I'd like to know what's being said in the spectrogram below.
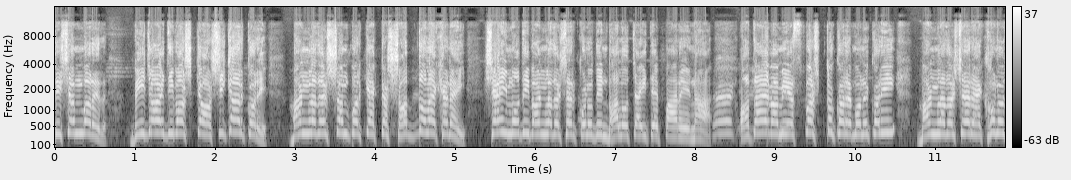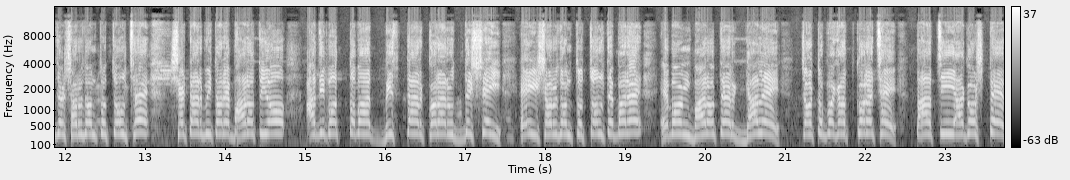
ডিসেম্বরের বিজয় দিবসকে অস্বীকার করে বাংলাদেশ সম্পর্কে একটা শব্দ লেখে নাই। সেই মোদি বাংলাদেশের কোনোদিন ভালো চাইতে পারে না। অতএব আমি স্পষ্ট করে মনে করি, বাংলাদেশের এখনও যে ষড়যন্ত্র চলছে, সেটার ভিতরে ভারতীয় আধিপত্যবাদ বিস্তার করার উদ্দেশ্যেই এই ষড়যন্ত্র চলতে পারে এবং ভারতের গালে চট্টপাঘাত করেছে পাঁচই আগস্টের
